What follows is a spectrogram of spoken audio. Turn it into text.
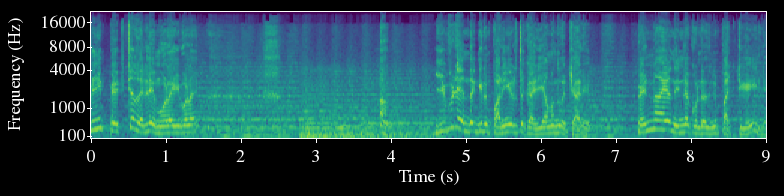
നീ പെറ്റതല്ലേ മോളെ ഇവളെ? ഇവിടെ എന്തെങ്കിലും പണിയെടുത്ത് കഴിയാമെന്ന് വെച്ചാൽ പെണ്ണായ നിന്നെ കൊണ്ടതിന് പറ്റുകയില്ല.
